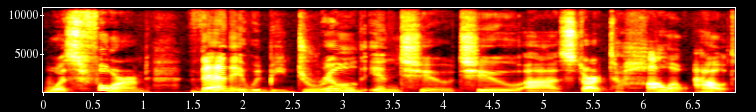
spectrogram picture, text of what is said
was formed, then it would be drilled into to uh, start to hollow out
